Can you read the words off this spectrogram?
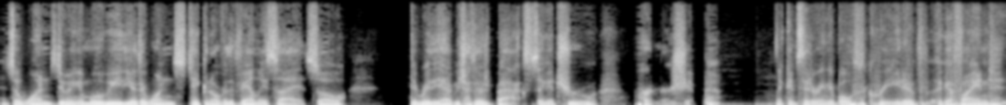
And so one's doing a movie the other one's taking over the family side. So they really have each other's backs. It's like a true partnership. Like considering they're both creative, like I find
